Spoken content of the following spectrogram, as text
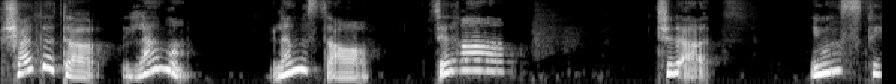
שאלתי אותה, למה? למה שרה? זה את יודעת, נמאס לי.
